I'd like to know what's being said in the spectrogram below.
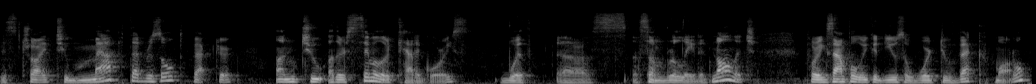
is try to map that result vector onto other similar categories with uh, some related knowledge. For example, we could use a word2vec model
